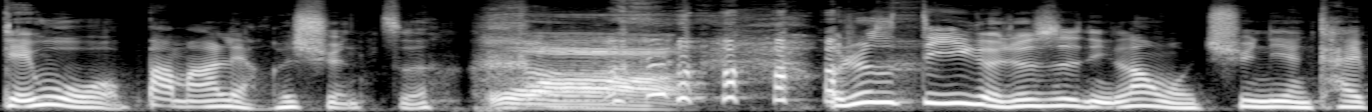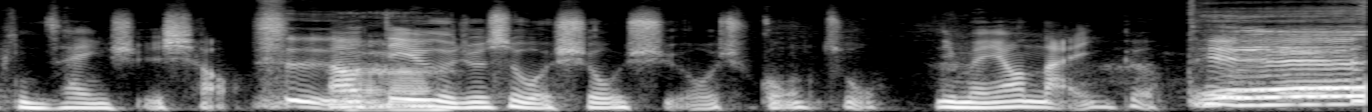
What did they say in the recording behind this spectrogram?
给我爸妈两个选择。哇。我就是第一个，就是你让我去念开平餐饮学校，是。然后第二个就是我休学，我去工作。你们要哪一个？天，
